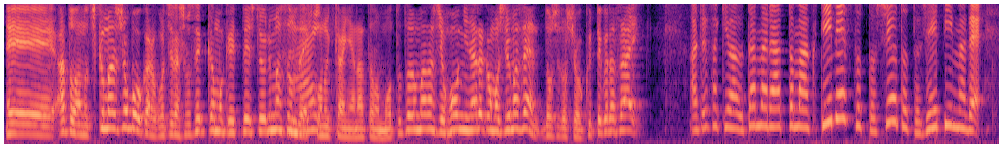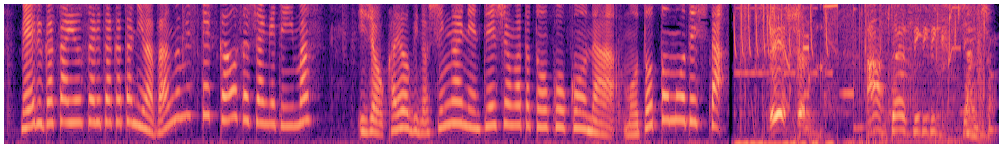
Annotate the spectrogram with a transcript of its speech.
えー、あとあの、ちくま書房からこちら書籍化も決定しておりますので、はいこの機会にあなたの元友話本になるかもしれません。どしどし送ってください。宛先は歌丸アットマーク tbs.co.jp まで。メールが採用された方には番組ステッカーを差し上げています。以上、火曜日の新概念提唱型投稿コーナー、元友でした。Junction.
